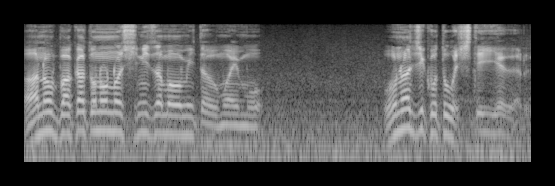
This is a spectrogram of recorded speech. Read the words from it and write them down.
あのバカ殿の死に様を見たお前も同じことをしていやがる。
